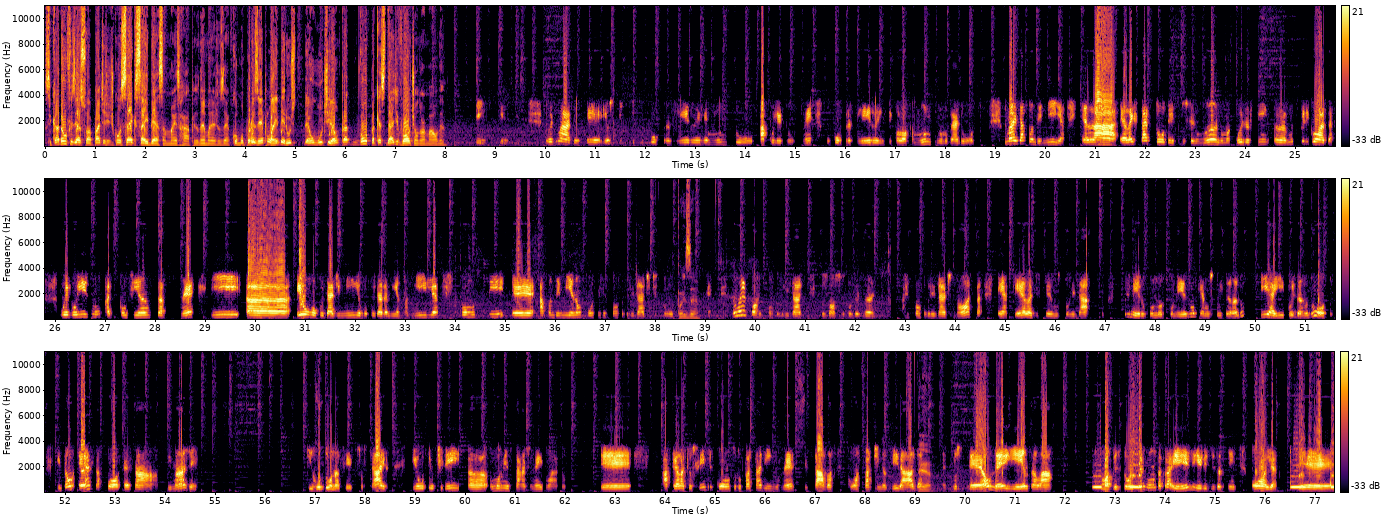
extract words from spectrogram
se cada um fizer a sua parte, a gente consegue sair dessa mais rápido, né, Maria José? Como, por exemplo, lá em Beirute, é um mutirão para que a cidade volte ao normal, né? Sim, sim. Eduardo, é, eu sinto que o povo brasileiro ele é muito acolhedor, né? O povo brasileiro ele se coloca muito no lugar do outro. Mas a pandemia, ela, ela startou dentro do ser humano uma coisa assim uh, muito perigosa. O egoísmo, a desconfiança, né? E uh, eu vou cuidar de mim, eu vou cuidar da minha família, como se é, a pandemia não fosse responsabilidade de todos. Pois é. Né? Não é só responsabilidade dos nossos governantes. A responsabilidade nossa é aquela de sermos solidários, primeiro conosco mesmo, que é nos cuidando, e aí cuidando do outro. Então, essa, essa imagem que rodou nas redes sociais, eu, eu tirei uh, uma mensagem, né, Eduardo? É, aquela que eu sempre conto do passarinho, né? Que estava com as patinhas viradas é. Né, para o céu, né? E entra lá uma pessoa e pergunta para ele, e ele diz assim, olha, é,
